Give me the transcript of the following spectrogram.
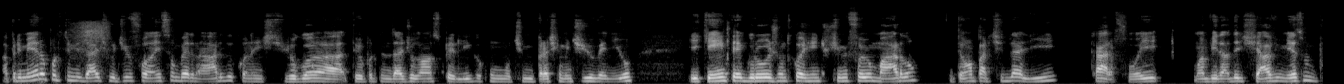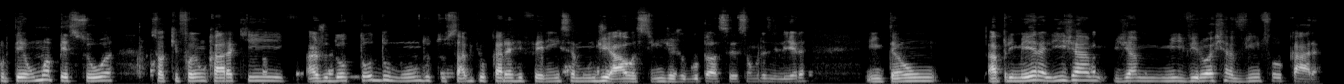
a primeira oportunidade que eu tive foi lá em São Bernardo, quando a gente jogou a, teve a oportunidade de jogar uma Superliga com um time praticamente juvenil, e quem integrou junto com a gente o time foi o Marlon. Então a partir dali, cara, foi uma virada de chave mesmo por ter uma pessoa, só que foi um cara que ajudou todo mundo. Tu sabe que o cara é referência mundial, assim, já jogou pela seleção brasileira. Então, a primeira ali já, já me virou a chavinha e falou: cara,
